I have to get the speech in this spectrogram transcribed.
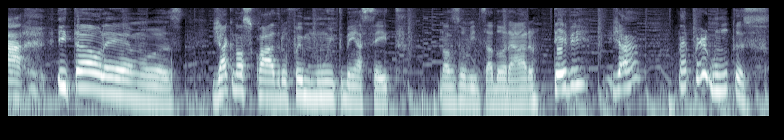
então, Lemos, já que o nosso quadro foi muito bem aceito, nossos ouvintes adoraram, teve já né, perguntas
